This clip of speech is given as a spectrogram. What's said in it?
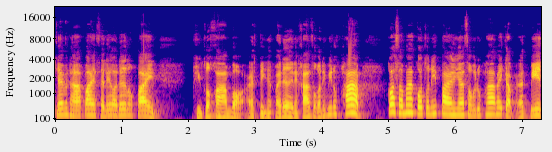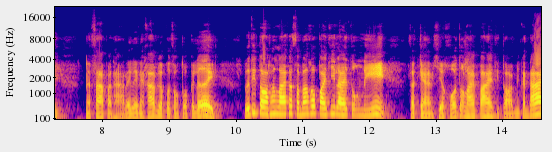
แจ้งปัญหาไปใส่เลขออเดอร์ลงไป พิมพ์ข้อความบอกแอดมินกันไปเลยนะครับส่วนคนที่มีรูปภาพ ก็สามารถกดตัวนี้ไปนะครับส่งรูปภาพให้กับแอดมินนะทราบปัญหาได้เลยนะครับแล้วกดส่งตัวไปเลย หรือติดต่อทางไลน์ก็สามารถเข้าไปที่ไลน์ตรงนี้ สแกนเคอร์โค้ดตรงไลน์ไปติดต่อมีกันได้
